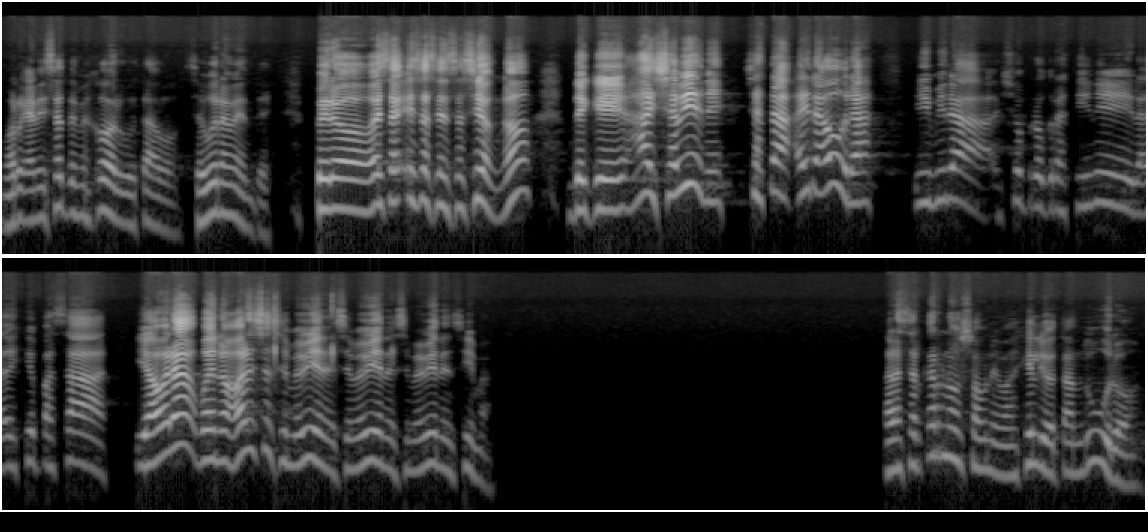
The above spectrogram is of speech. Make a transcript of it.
Organizate mejor, Gustavo, seguramente. Pero esa, esa sensación, ¿no? De que, ay, ya viene, ya está, era hora. Y mira, yo procrastiné, la dejé pasar. Y ahora, bueno, ahora ya se me viene, se me viene, se me viene encima. Para acercarnos a un evangelio tan duro,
